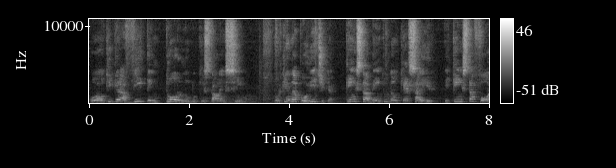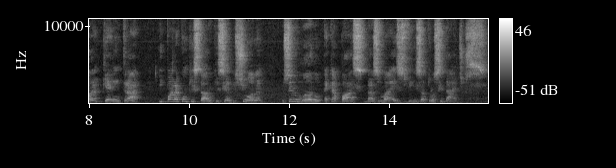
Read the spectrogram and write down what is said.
ou ao que gravita em torno do que está lá em cima. Porque na política, quem está dentro não quer sair e quem está fora quer entrar. E para conquistar o que se ambiciona, o ser humano é capaz das mais vis atrocidades.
